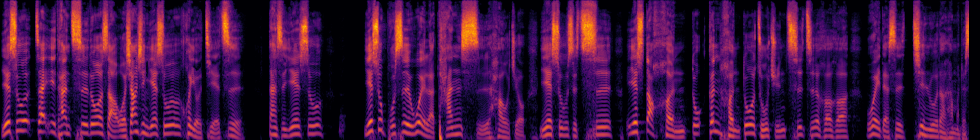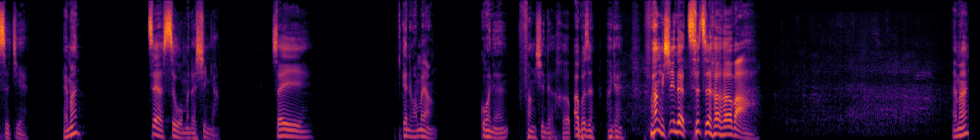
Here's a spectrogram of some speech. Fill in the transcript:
耶稣在一摊吃多少？我相信耶稣会有节制。但是耶稣，耶稣不是为了贪食好酒，耶稣是吃，耶稣到很多跟很多族群吃吃喝喝，为的是进入到他们的世界，阿们，这是我们的信仰。所以跟你们讲，过年放心的喝啊，不是，OK，放心的吃吃喝喝吧，阿们，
